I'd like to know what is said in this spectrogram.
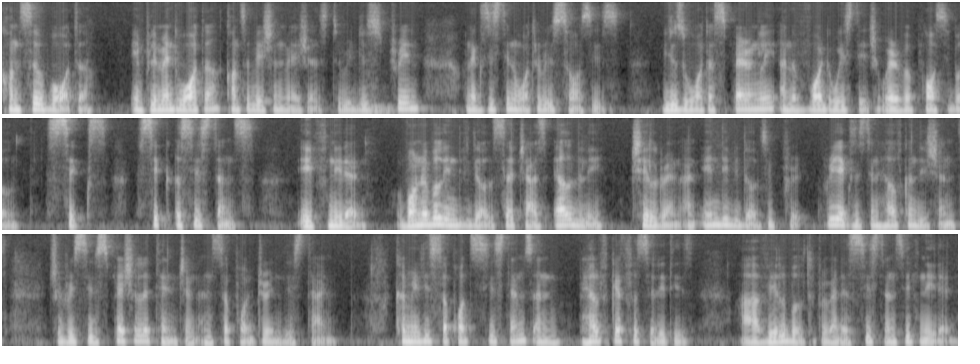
Conserve water. Implement water conservation measures to reduce strain on existing water resources. Use water sparingly and avoid wastage wherever possible. 6. Seek assistance if needed. Vulnerable individuals such as elderly, children, and individuals with pre-existing health conditions should receive special attention and support during this time. Community support systems and healthcare facilities are available to provide assistance if needed.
